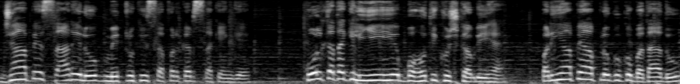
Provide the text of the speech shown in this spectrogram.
जहाँ पे सारे लोग मेट्रो की सफ़र कर सकेंगे। कोलकाता के लिए ये बहुत ही खुशखबरी है, पर यहाँ पे आप लोगों को बता दूँ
